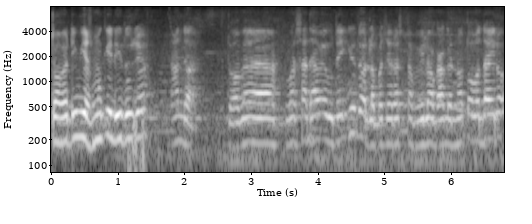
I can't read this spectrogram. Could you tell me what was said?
તો હવે ટીવીએસ મૂકી દીધું છે અંદર. તો હવે વરસાદ આવે એવું થઈ ગયું હતું એટલે પછી રસ્તામાં વિલોક આગળ નહોતો વધાર્યો.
